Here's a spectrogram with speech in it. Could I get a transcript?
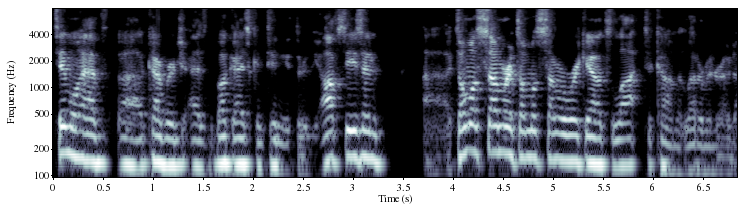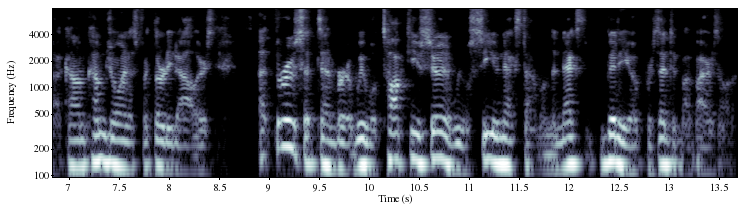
Tim will have uh, coverage as the Buckeyes continue through the offseason. Uh, it's almost summer. It's almost summer workouts. A lot to come at lettermenrow.com. Come join us for $30 uh, through September. We will talk to you soon, and we will see you next time on the next video presented by Byers Auto.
